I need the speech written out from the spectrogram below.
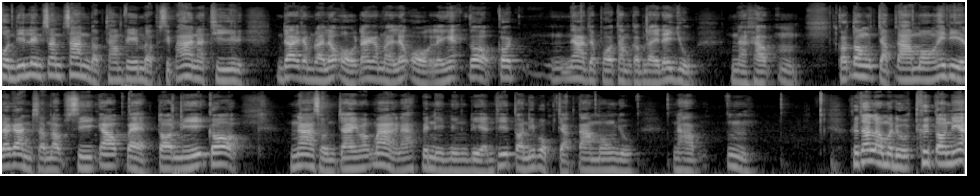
คนที่เล่นสั้น ๆ แบบทำเฟรมแบบ 15 นาที ได้กำไรแล้วออกได้กำไรแล้วออกอะไรเงี้ยก็ก็น่าจะพอทำกำไรได้อยู่นะครับอืมก็ต้องจับตามองให้ดีแล้วกันสำหรับ C98 ตอนนี้ก็น่าสนใจมากๆนะเป็นอีกหนึ่งเหรียญที่ตอนนี้ผมจับตามองอยู่นะครับ อืม คือถ้าเรามาดูคือตอนเนี้ย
